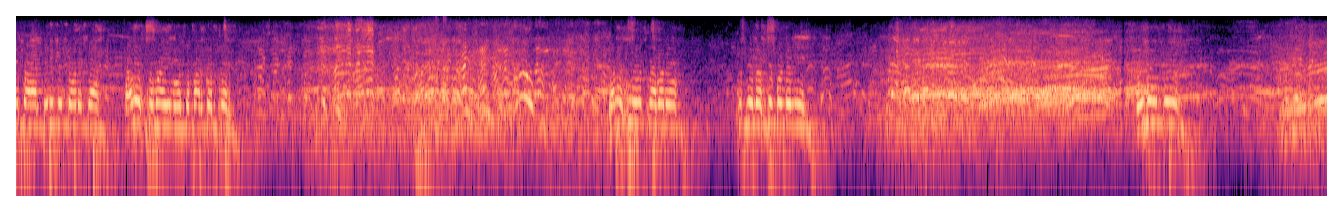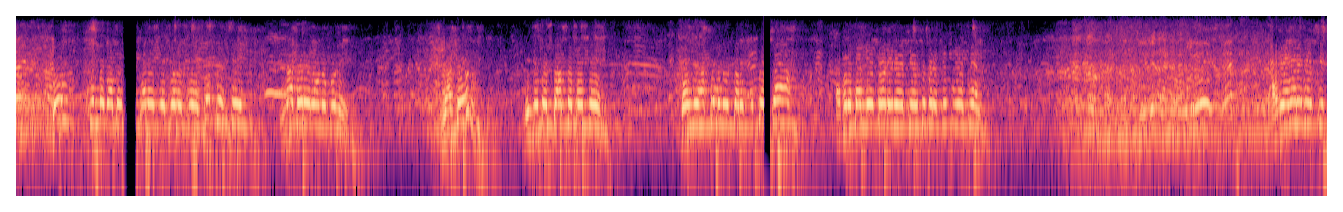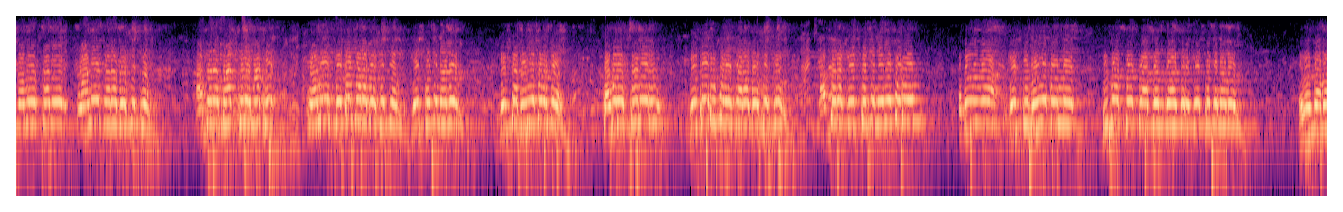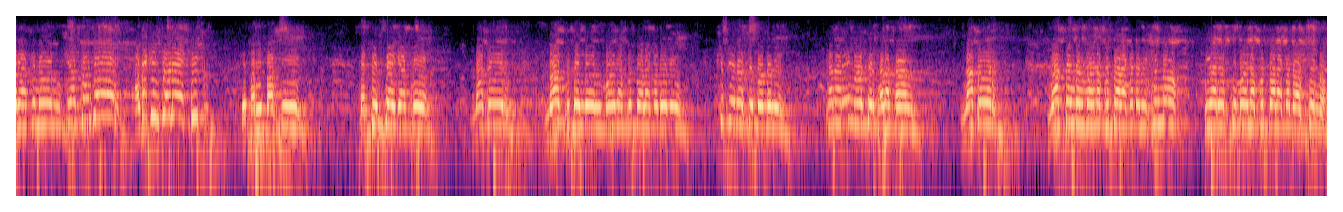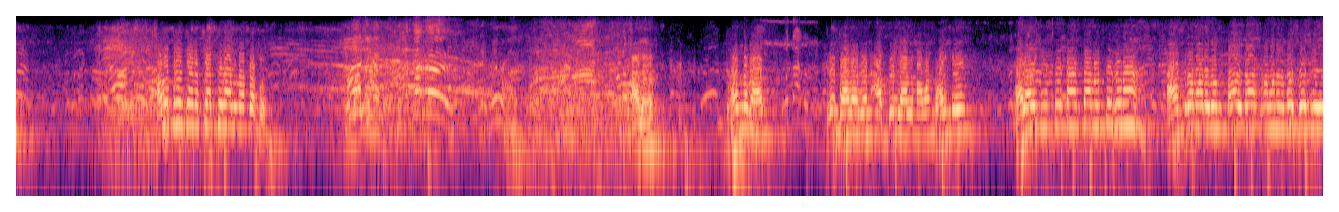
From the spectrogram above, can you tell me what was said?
Keeper তিনি কিন্তু অনেকটা অলস সময় এই মুহূর্তে পার করছেন। খেলা শুরু হচ্ছে আবারও। সুপ্রিয় দর্শক মন্ডলী এই মুহূর্তে খেলা নিয়ে চলেছে চব্বিশটি নাটোরের অনুকূলে। নাটোর নিজেদের প্রান্ত থেকে দলে আক্রমণ উদ্ধারের চেষ্টা এখনও তার নিয়ন্ত্রণে রয়েছে, উঁচু করে নিয়েছেন। আমি আবারও বলছি, কবরস্থানের ওয়ালে যারা বসেছেন, আপনারা মাঠ ছেড়ে মাঠে ওয়ালের গেটে যারা বসেছেন, গেট থেকে নামেন, গেটটা ভেঙে পড়বে। কবরস্থানের গেটের উপরে যারা বসেছেন, আপনারা গেট থেকে নেমে পড়ুন এবং গেটটি ভেঙে পড়লে বিপদ করতে আপনার দয়া করে গেট থেকে নামুন। এবং আবার আক্রমণ সিরাজগঞ্জের অ্যাটাকিং জোনে ঠিক। রেফারির পাশে সেন্টিস পেয়ে গেছে নাটের নর্থ বেঙ্গল মহিলা ফুটবল একাডেমি সুপ্রিয় দর্শক মন্ডলী খেলার এই মুহূর্তের ফলাফল নাটোর নর্থ বেঙ্গল মহিলা ফুটবল একাডেমি শূন্য বিআরএফসি মহিলা ফুটবল একাদশ শূন্য। আমন্ত্রণ জানাচ্ছি আব্দুল আলম আপনাকে। হ্যালো। ধন্যবাদ। শ্রদ্ধাভাজন আব্দুল্লাল মামুন ভাইকে। খেলায় কিন্তু টান টান উত্তেজনা, আক্রমণ এবং পাল্টা আক্রমণের মধ্যে দিয়ে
